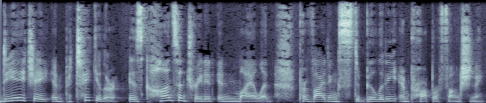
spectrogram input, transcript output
DHA in particular is concentrated in myelin, providing stability and proper functioning.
